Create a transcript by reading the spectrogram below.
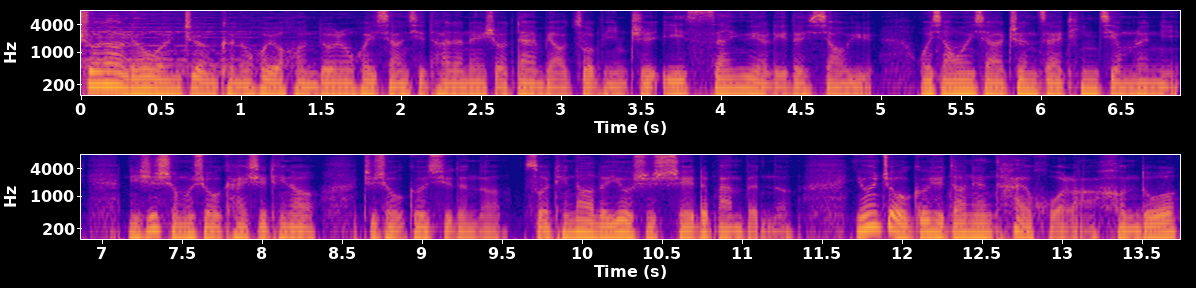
说到刘文正，可能会有很多人会想起他的那首代表作品之一《三月里的小雨》。我想问一下正在听节目的你，你是什么时候开始听到这首歌曲的呢？所听到的又是谁的版本呢？因为这首歌曲当年太火了，很多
